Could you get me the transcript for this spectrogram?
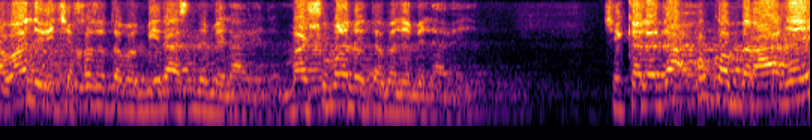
روان وي چې خزو ته میراث نه ملاوي ما شومان ته نه ملاوي چې کله دا حکم راغی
